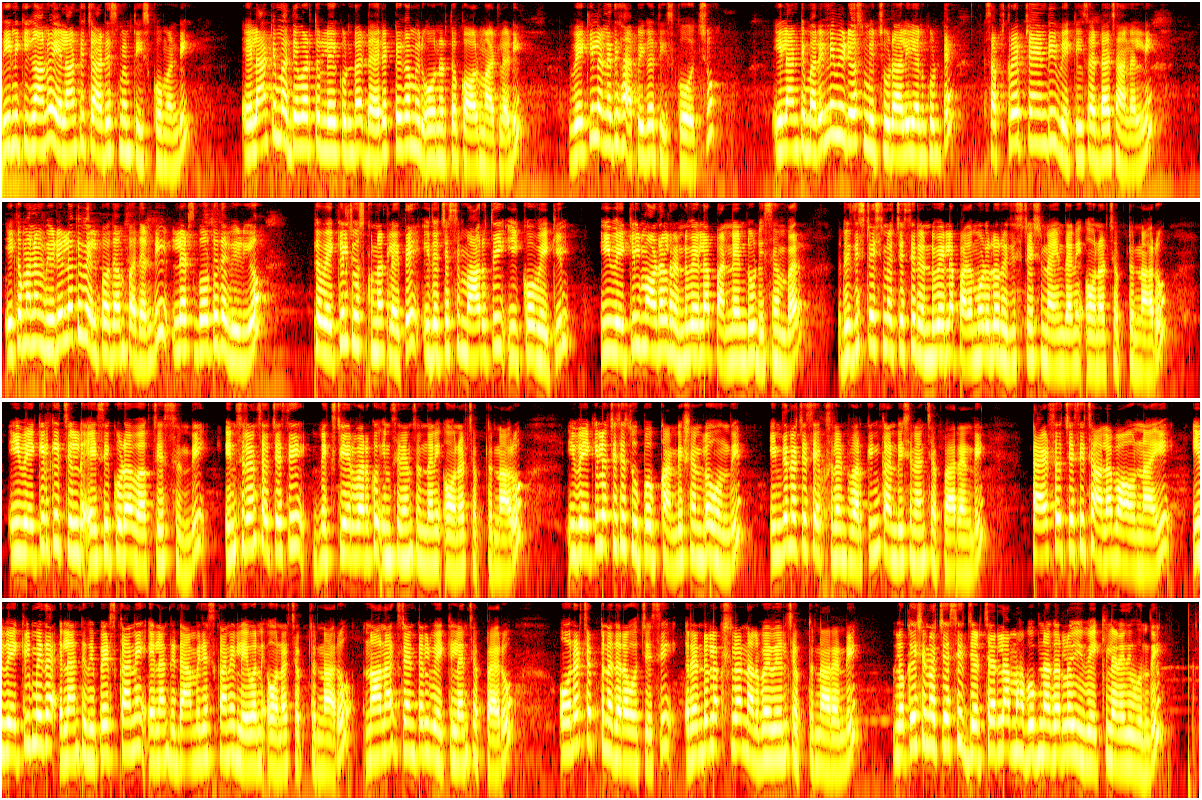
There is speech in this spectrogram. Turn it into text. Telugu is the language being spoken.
దీనికి గాను ఎలాంటి ఛార్జెస్ మేము తీసుకోమండి. ఎలాంటి మధ్యవర్తులు లేకుండా డైరెక్ట్గా మీరు ఓనర్తో కాల్ మాట్లాడి వెహికల్ అనేది హ్యాపీగా తీసుకోవచ్చు. ఇలాంటి మరిన్ని వీడియోస్ మీరు చూడాలి అనుకుంటే సబ్స్క్రైబ్ చేయండి వెహికల్స్ అడ్డా ఛానల్ని ఇక మనం వీడియోలోకి వెళ్ళిపోదాం పదండి. Let's go to the video ఇక వెహికల్ చూసుకున్నట్లయితే ఇది వచ్చేసి మారుతి ఈకో వెహికల్ ఈ వెహికల్ మోడల్ రెండు వేల పన్నెండు డిసెంబర్. రిజిస్ట్రేషన్ వచ్చేసి రెండు వేల పదమూడులో రిజిస్ట్రేషన్ అయిందని ఓనర్ చెప్తున్నారు. ఈ వెహికల్కి చిల్డ్ ఏసీ కూడా వర్క్ చేస్తుంది. ఇన్సూరెన్స్ వచ్చేసి నెక్స్ట్ ఇయర్ వరకు ఇన్సూరెన్స్ ఉందని ఓనర్ చెప్తున్నారు. ఈ వెహికల్ వచ్చేసి సూపర్ కండిషన్లో ఉంది. ఇంజన్ వచ్చేసి ఎక్సలెంట్ వర్కింగ్ కండిషన్ అని చెప్పారండి. టైర్స్ వచ్చేసి చాలా బాగున్నాయి. ఈ వెహికల్ మీద ఎలాంటి రిపేర్స్ కానీ ఎలాంటి డ్యామేజెస్ కానీ లేవని ఓనర్ చెప్తున్నారు. నాన్ యాక్సిడెంటల్ వెహికల్ అని చెప్పారు. ఓనర్ చెప్తున్న ధర వచ్చేసి రెండు లక్షల నలభై వేలు చెప్తున్నారండి. లొకేషన్ వచ్చేసి జడ్చర్ల మహబూబ్ నగర్లో ఈ వెహికల్ అనేది ఉంది.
